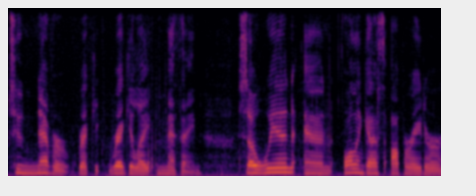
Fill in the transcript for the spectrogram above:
to never rec- regulate methane. So when an oil and gas operator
